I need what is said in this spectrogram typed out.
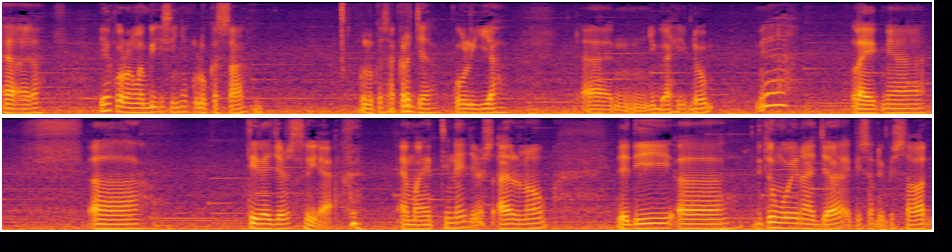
Uh, ya kurang lebih isinya keluh kesah, keluh kesah kerja, kuliah, dan juga hidup. Ya, layaknya uh, teenagers ya. Yeah. Am I teenagers? I don't know jadi uh, ditungguin aja episode-episode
